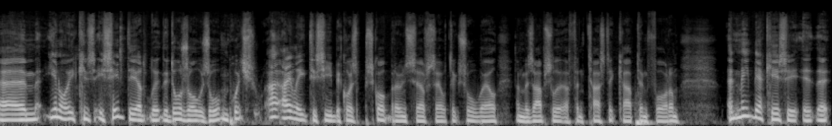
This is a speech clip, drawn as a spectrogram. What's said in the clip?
Um, you know, he, he said there, look, the door's always open, which I, I like to see because Scott Brown served Celtic so well and was absolutely a fantastic captain for him. It might be a case it, that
